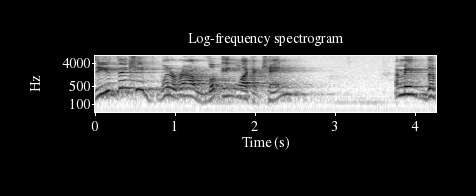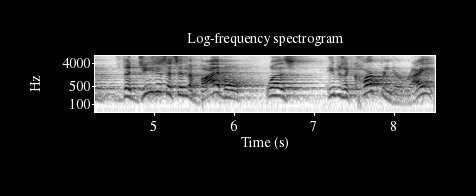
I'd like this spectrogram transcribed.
do you think he went around looking like a king? I mean, the, the Jesus that's in the Bible was he was a carpenter, right?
